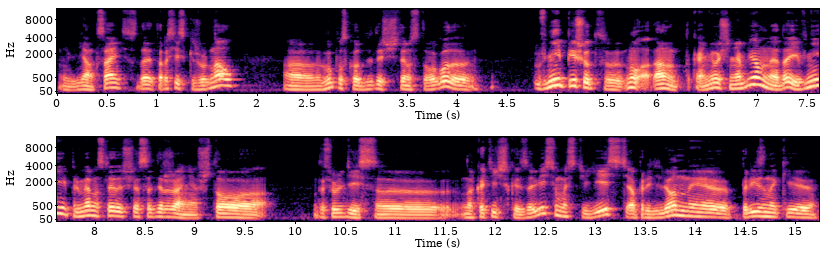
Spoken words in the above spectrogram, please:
Young Scientist, да, это российский журнал, э, выпуска 2014 года. В ней пишут, ну, она такая не очень объемная, да, и в ней примерно следующее содержание, что то есть у людей с э, наркотической зависимостью есть определенные признаки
